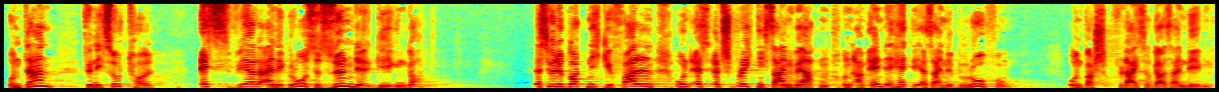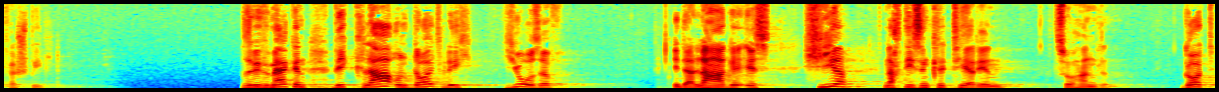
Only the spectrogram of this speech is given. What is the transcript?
Und dann finde ich so toll, es wäre eine große Sünde gegen Gott. Es würde Gott nicht gefallen und es entspricht nicht seinen Werten. Und am Ende hätte er seine Berufung und vielleicht sogar sein Leben verspielt. Also wir merken, wie klar und deutlich Josef in der Lage ist, hier nach diesen Kriterien zu handeln. Gott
